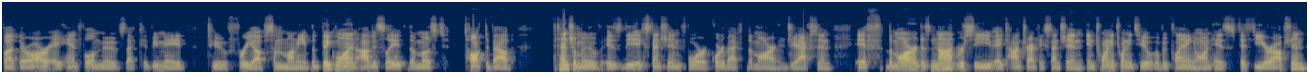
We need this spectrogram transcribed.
But there are a handful of moves that could be made to free up some money. The big one, obviously, the most talked about potential move is the extension for quarterback Lamar Jackson. If Lamar does not receive a contract extension in 2022, he'll be playing on his fifth year option,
